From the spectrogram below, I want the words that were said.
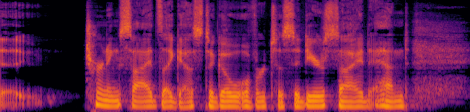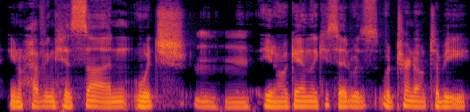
uh, turning sides, I guess, to go over to Sadir's side and you know having his son, which mm-hmm you know again, like you said, was would turn out to be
